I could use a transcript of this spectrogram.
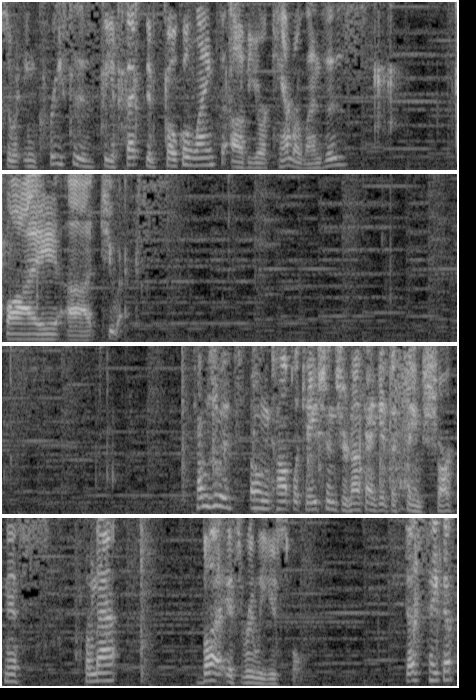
so it increases the effective focal length of your camera lenses by uh, 2x. Comes with its own complications. You're not going to get the same sharpness from that, but it's really useful. Does take up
